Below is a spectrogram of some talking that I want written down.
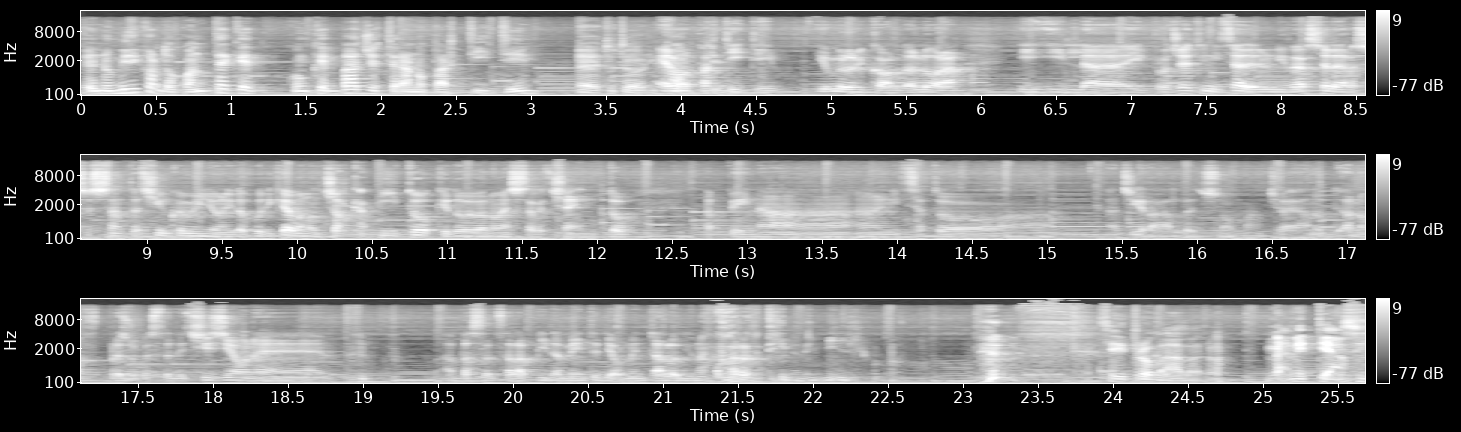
eh, non mi ricordo quant'è che, con che budget erano partiti. Eh, tu te lo ricordi? Erano partiti, io me lo ricordo. Allora, il, il, il progetto iniziale dell'Universal era 65 milioni, dopodiché avevano già capito che dovevano essere 100 appena hanno iniziato a, a girarlo, insomma. Cioè, hanno, hanno preso questa decisione abbastanza rapidamente di aumentarlo di una quarantina di milioni si ritrovavano. Ma mettiamo. Sì,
